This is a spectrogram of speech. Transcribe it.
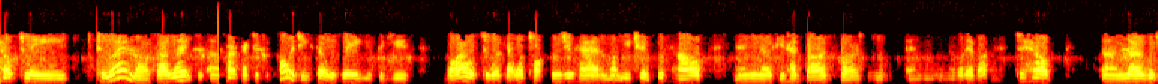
helped me to learn more. So I learned uh, chiropractic psychology. So it was where you could use vials to work out what toxins you had and what nutrients would help, and you know if you had bugs, viruses, and, and you know, whatever to help um, know which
